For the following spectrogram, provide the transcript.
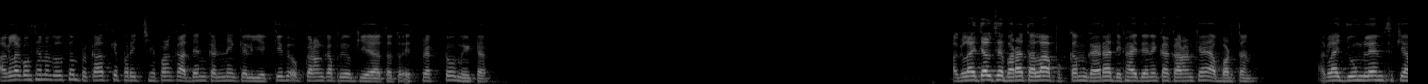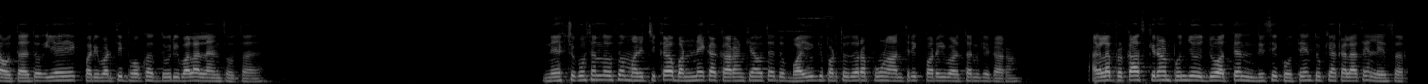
अगला क्वेश्चन है दोस्तों, प्रकाश के परिक्षेपण का अध्ययन करने के लिए किस उपकरण का प्रयोग किया जाता है? तो स्पेक्ट्रोमीटर। अगला, जल से भरा तालाब, कम गहरा दिखाई देने का कारण क्या है? अवर्तन अगला, जूम लेंस क्या होता है? तो यह एक परिवर्तित फोकस दूरी वाला लेंस होता है। नेक्स्ट क्वेश्चन दोस्तों, मरीचिका बनने का कारण क्या होता है? तो वायु की परतों द्वारा पूर्ण आंतरिक परिवर्तन के कारण। अगला, प्रकाश किरण पुंज जो अत्यंत दिशिक होते हैं तो क्या कहलाते हैं? लेसर।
